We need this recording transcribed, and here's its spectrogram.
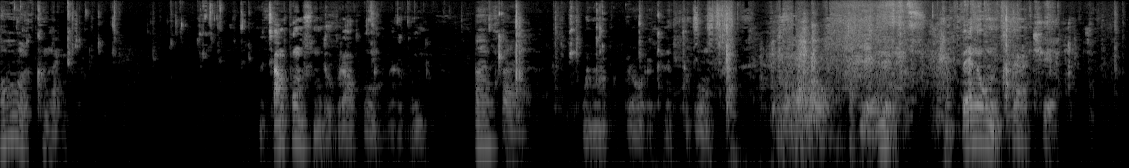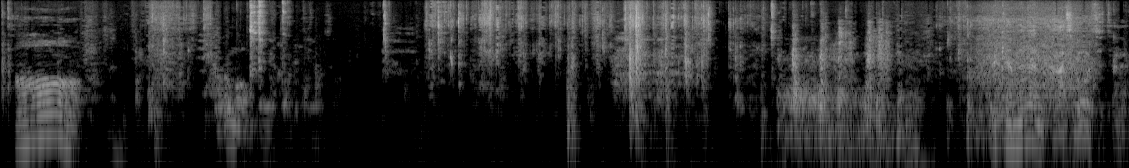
어, 얼큰해. 짬뽕 순두부라고 여러분 맛있어요. 오늘 요거 이렇게 냅두고 얘를 그냥 빼놓으면 되잖아 뒤에. 아, 바로 먹으면 되니까. 이렇게 하면은 다 같이 먹을 수 있잖아요.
